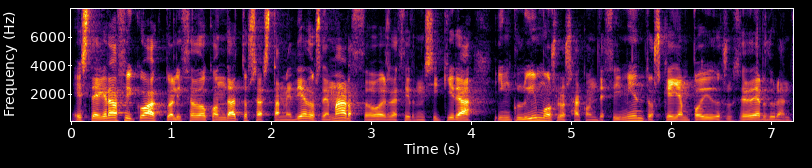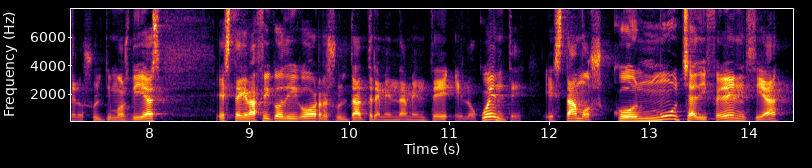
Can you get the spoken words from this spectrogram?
Este gráfico, actualizado con datos hasta mediados de marzo, es decir, ni siquiera incluimos los acontecimientos que hayan podido suceder durante los últimos días, este gráfico, digo, resulta tremendamente elocuente. Estamos con mucha diferencia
